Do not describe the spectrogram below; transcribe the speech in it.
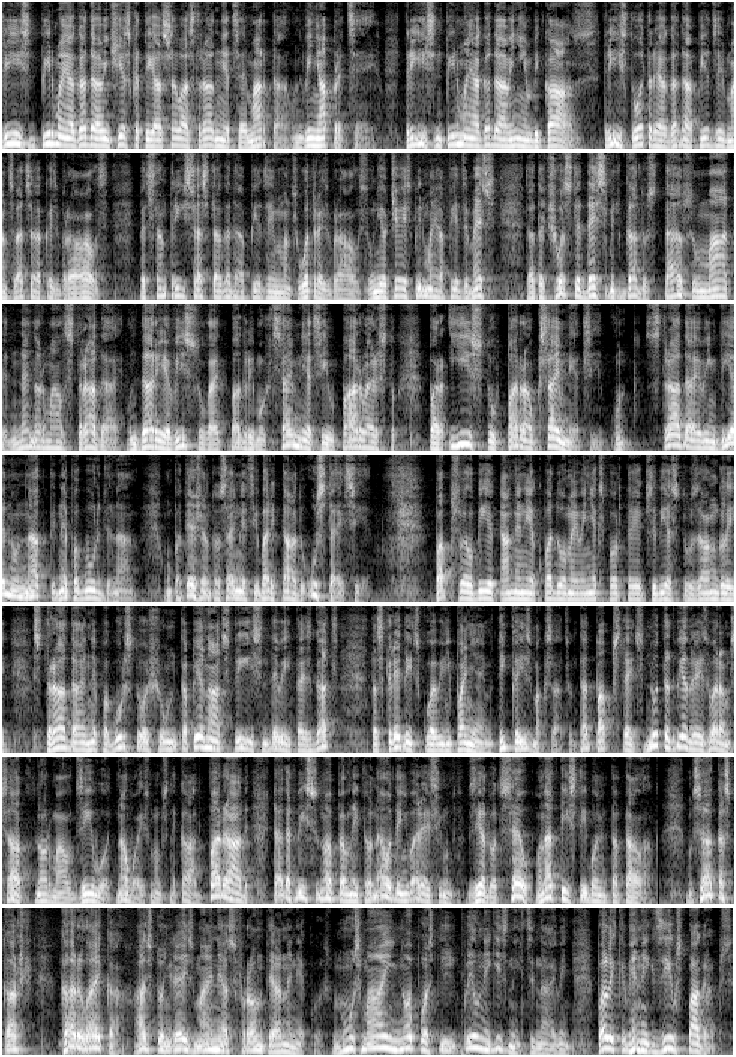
31. gadā viņš ieskatījās savā strādniecē Martā un viņa aprecēja. 31. gadā viņiem bija kārtas, 32. gadā piedzīvoja mans vecākais brālis. Pēc tam 36. gadā piedzima mans otrais brālis, un jau 41. piedzima es. Tātad šos desmit gadus tēvs un māte nenormāli strādāja un darīja visu, lai pagrimušu saimniecību pārvērstu par īstu paraugu saimniecību. Un strādāja viņi dienu un nakti nepagurdinām. Un patiešām to saimniecību arī tādu uztaisīja. Paps vēl bija Annieku padomē, viņa eksportēja sviestu uz Angliju. Strādāja nepagurstoši, un kad pienāca 39. gads, tas kredīts, ko viņi paņēma, tika izmaksāts. Un tad paps teica, nu tad vienreiz varam sākt normāli dzīvot, nav vairs mums nekāda parāda. Tagad visu nopelnīto naudu varēsim ziedot sev un attīstībai un tā tālāk. Un sākās karš. Kara laikā astoņas reizes mainījās fronte Ananiekos. Mūsu mājiņu nopostīja, pilnīgi iznīcināja viņu. Palika vienīgi dzīves pagrabs.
